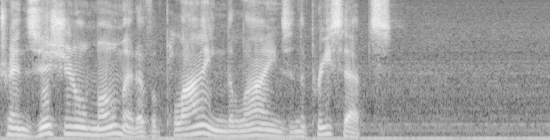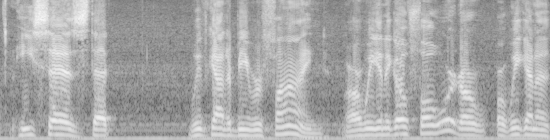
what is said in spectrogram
transitional moment of applying the lines and the precepts, He says that we've got to be refined. Are we going to go forward or are we going to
